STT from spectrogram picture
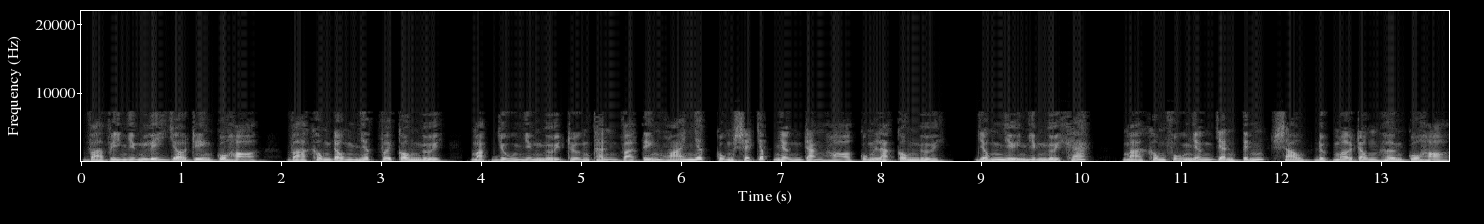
và vì những lý do riêng của họ, và không đồng nhất với con người, mặc dù những người trưởng thành và tiến hóa nhất cũng sẽ chấp nhận rằng họ cũng là con người, giống như những người khác, mà không phủ nhận danh tính sao được mở rộng hơn của họ.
